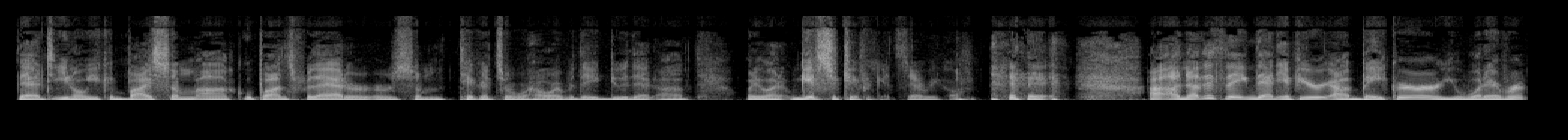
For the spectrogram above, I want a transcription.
that you know you can buy some uh, coupons for that or, or, some tickets or however they do that. Uh, what do you want? Gift certificates. There we go. uh, another thing that if you're a baker or you whatever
